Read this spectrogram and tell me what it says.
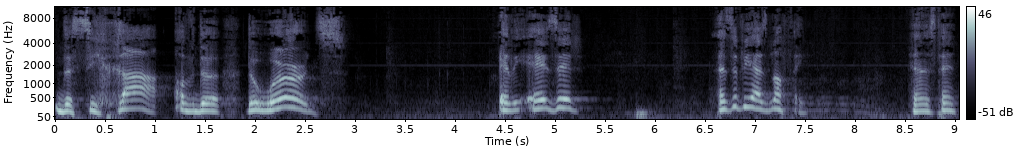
the sikha, of the, the words. Eliezer, as if he has nothing. You understand?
